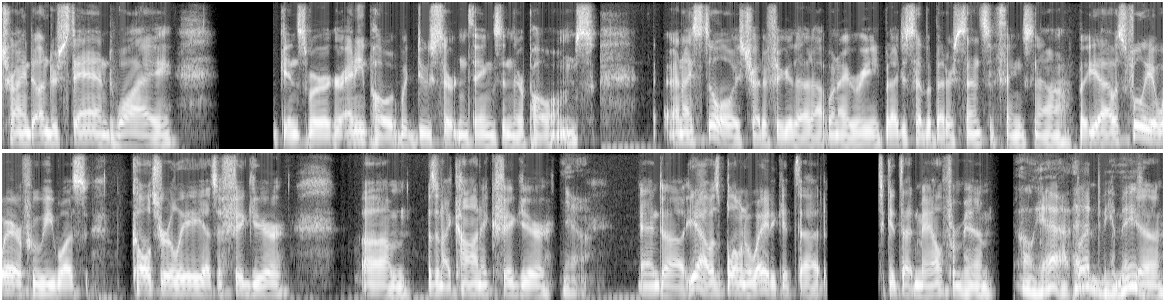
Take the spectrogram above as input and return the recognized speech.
trying to understand why Ginsberg or any poet would do certain things in their poems. And I still always try to figure that out when I read, but I just have a better sense of things now. But yeah, I was fully aware of who he was culturally as a figure, um, as an iconic figure, Yeah. and uh, yeah, I was blown away to get that to get that mail from him. Oh yeah, that But- had to be amazing. Yeah,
